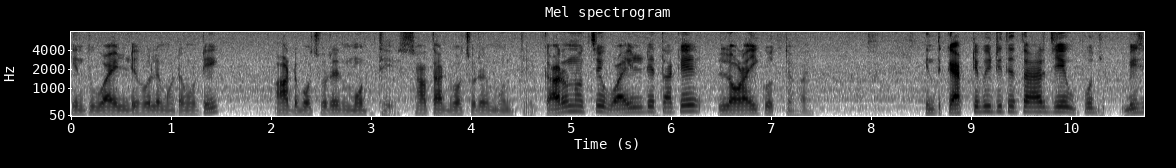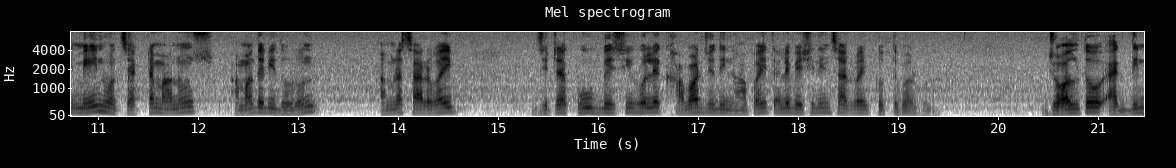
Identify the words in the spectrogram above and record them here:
কিন্তু ওয়াইল্ডে হলে মোটামুটি আট বছরের মধ্যে, সাত আট বছরের মধ্যে। কারণ হচ্ছে ওয়াইল্ডে তাকে লড়াই করতে হয়। কিন্তু ক্যাপটিভিটিতে তার যে মেইন হচ্ছে, একটা মানুষ আমাদেরই ধরুন, আমরা সারভাইভ যেটা খুব বেশি হলে খাবার যদি না পাই, তাহলে বেশি দিন সারভাইভ করতে পারব না। জল তো একদিন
